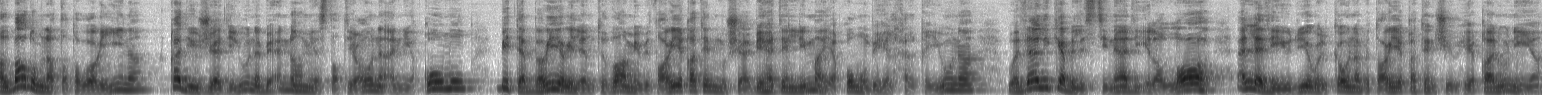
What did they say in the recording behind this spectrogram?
البعض من التطوريين قد يجادلون بأنهم يستطيعون أن يقوموا بتبرير الانتظام بطريقة مشابهة لما يقوم به الخلقيون وذلك بالاستناد إلى الله الذي يدير الكون بطريقة شبه قانونية.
